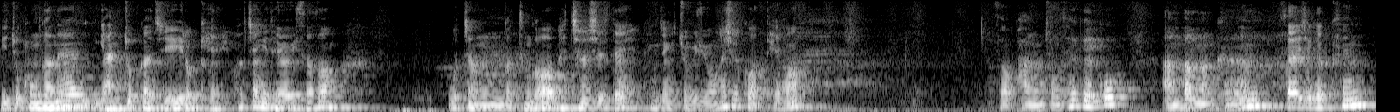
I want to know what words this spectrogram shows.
이쪽 공간은 이 안쪽까지 이렇게 확장이 되어 있어서 옷장 같은 거 배치하실 때 굉장히 좀 유용하실 것 같아요. 그래서 방은 총 3개고 안방만큼 사이즈가 큰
